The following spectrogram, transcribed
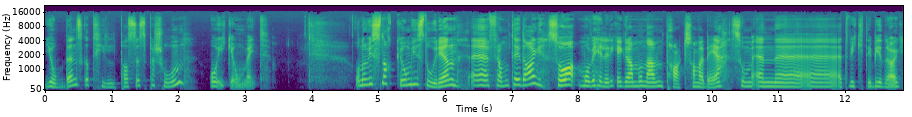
jobben skal tilpasses personen, og ikke omvendt. Og når vi snakker om historien eh, fram til i dag, så må vi heller ikke glemme å nevne partssamarbeidet som en, eh, et viktig bidrag.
